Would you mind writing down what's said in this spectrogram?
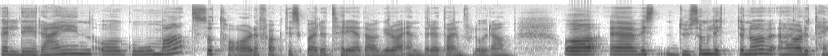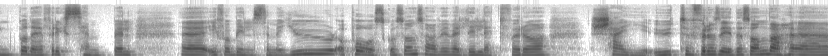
veldig rein og god mat, så tar det faktisk bare tre dager å endre tarmfloraen. Og eh, hvis du som lytter nå, har du tenkt på det f.eks. For eh, i forbindelse med jul og påske og sånn, så har vi veldig lett for å skeie ut, for å si det sånn, da. Eh,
